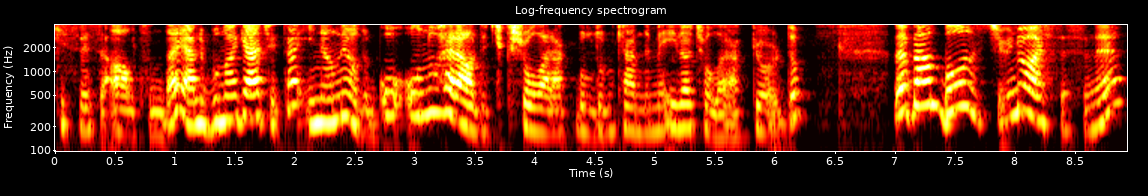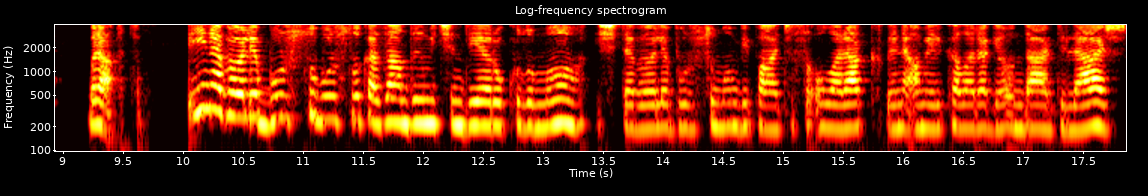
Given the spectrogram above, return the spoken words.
kisvesi altında. Yani buna gerçekten inanıyordum. O, onu herhalde çıkış olarak buldum kendime ilaç olarak gördüm. Ve ben Boğaziçi Üniversitesi'ni bıraktım. Yine böyle burslu burslu kazandığım için diğer okulumu işte böyle bursumun bir parçası olarak beni Amerikalara gönderdiler.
